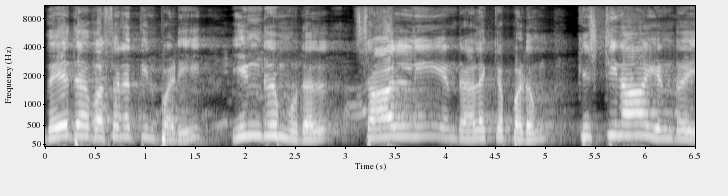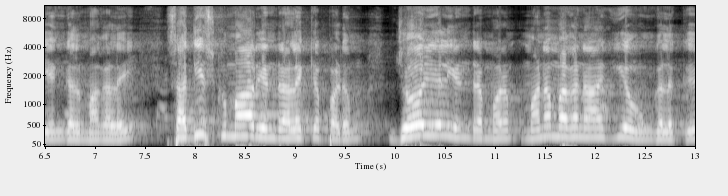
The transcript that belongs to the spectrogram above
வேத வசனத்தின்படி இன்று முதல் சாலினி என்று அழைக்கப்படும் கிறிஸ்டினா என்ற எங்கள் மகளை சதீஷ்குமார் என்று அழைக்கப்படும் ஜோயல் என்ற மணமகனாகிய உங்களுக்கு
